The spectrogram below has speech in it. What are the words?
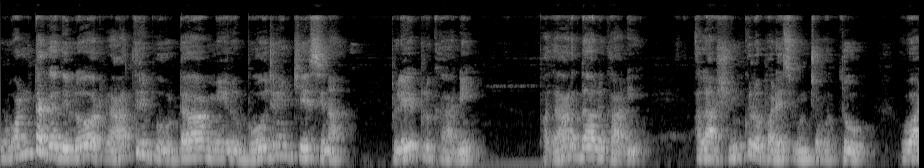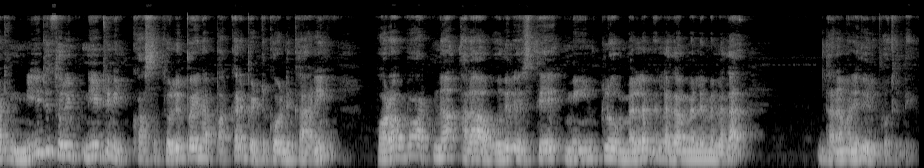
వంటగదిలో రాత్రిపూట మీరు భోజనం చేసిన ప్లేట్లు కానీ పదార్థాలు కానీ అలా షింకులో పడేసి ఉంచవద్దు. వాటిని నీటి తొలి నీటిని కాస్త తొలిపైన పక్కన పెట్టుకోండి కానీ పొరపాటున అలా వదిలేస్తే మీ ఇంట్లో మెల్లమెల్లగా మెల్లమెల్లగా ధనం అనేది వెళ్ళిపోతుంది.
